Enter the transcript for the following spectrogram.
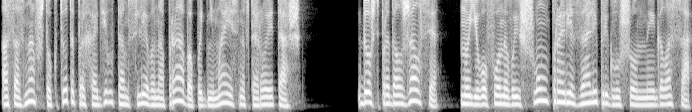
осознав, что кто-то проходил там слева направо, поднимаясь на второй этаж. Дождь продолжался, но его фоновый шум прорезали приглушенные голоса.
